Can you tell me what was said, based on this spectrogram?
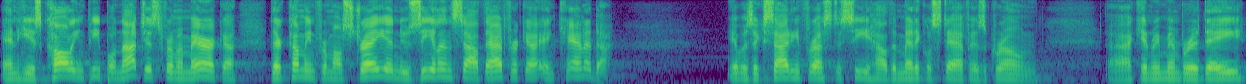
And he is calling people not just from America, they're coming from Australia, New Zealand, South Africa, and Canada. It was exciting for us to see how the medical staff has grown. Uh, I can remember a day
